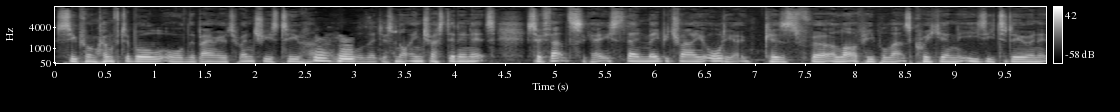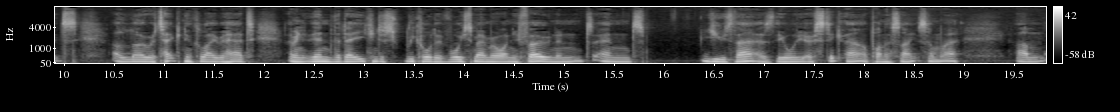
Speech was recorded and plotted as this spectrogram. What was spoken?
super uncomfortable or the barrier to entry is too high mm-hmm. or they're just not interested in it. So if that's the case, then maybe try audio because for a lot of people that's quick and easy to do and it's a lower technical overhead. I mean, at the end of the day, you can just record a voice memo on your phone and, and use that as the audio, stick that up on a site somewhere. Um,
